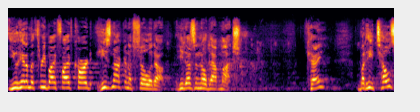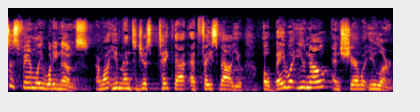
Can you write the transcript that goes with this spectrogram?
you hand him a three by five card, he's not going to fill it up. He doesn't know that much. Okay? But he tells his family what he knows. I want you men to just take that at face value. Obey what you know and share what you learn.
